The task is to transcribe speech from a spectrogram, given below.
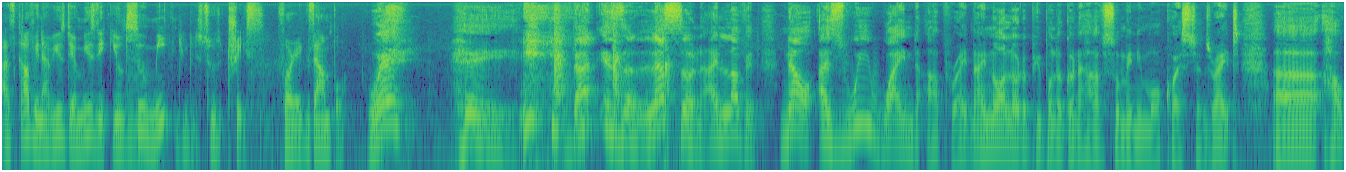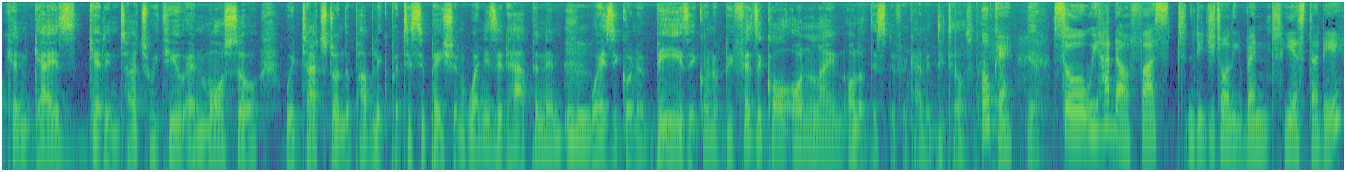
as calvin have used your music you'll sue me you'll sue trace for example Where? Hey, that is a lesson. I love it. Now, as we wind up, right, and I know a lot of people are going to have so many more questions, right? Uh, how can guys get in touch with you? And more so, we touched on the public participation. When is it happening? Where is it going to be? Is it going to be physical, online? All of these different kind of details. okay Yeah. so we had our first digital event yesterday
